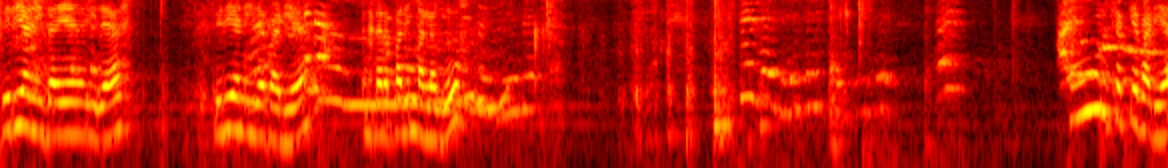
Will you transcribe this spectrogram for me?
ಬಿರಿಯಾನಿ ದಯ ಇದೆ ಬಿರಿಯಾನಿ ಇದೆ ಪಡಿಯ ಒಂಥರ ಪರಿಮಳಗು ಚೂರು ಚಕ್ಕೆ ಪಾಡಿಯ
